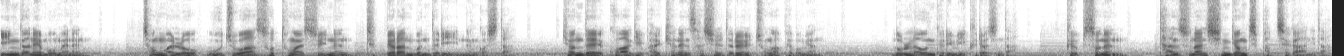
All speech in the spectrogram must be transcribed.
인간의 몸에는 정말로 우주와 소통할 수 있는 특별한 문들이 있는 것이다. 현대 과학이 밝혀낸 사실들을 종합해보면 놀라운 그림이 그려진다. 급소는 단순한 신경 집합체가 아니다.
